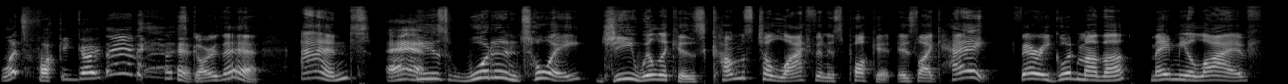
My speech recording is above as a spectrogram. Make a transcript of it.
let's fucking go there. then." Let's go there. And, And- his wooden toy, Gee Willikers, comes to life in his pocket. Is like, hey, very good mother, made me alive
